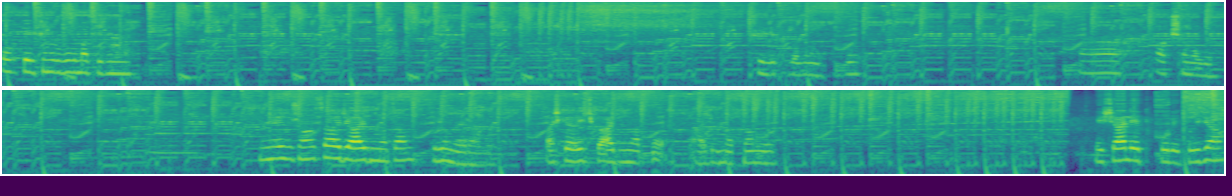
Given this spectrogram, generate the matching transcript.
Oh be kömür bulma sevinme. Şöyle kıralım sizi. Ah, akşam oluyor. Neyse şu an sadece aydınlatan fırın herhalde. Başka hiçbir aydınlatma, aydınlatmam yok. Meşale yapıp oraya koyacağım.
